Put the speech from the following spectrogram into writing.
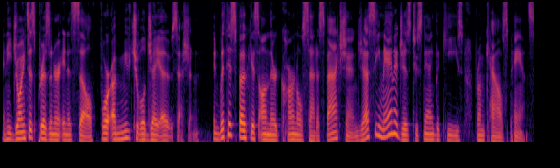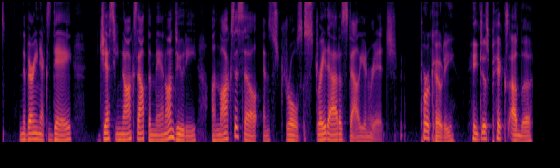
and he joins his prisoner in his cell for a mutual JO session. And with his focus on their carnal satisfaction, Jesse manages to snag the keys from Cal's pants. And the very next day, Jesse knocks out the man on duty, unlocks his cell, and strolls straight out of Stallion Ridge. Poor Cody. He just picks on the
